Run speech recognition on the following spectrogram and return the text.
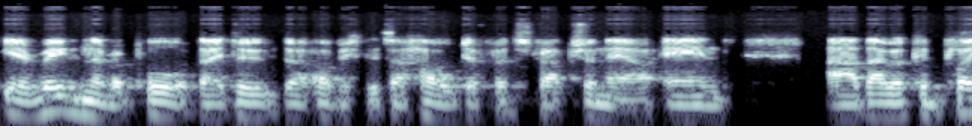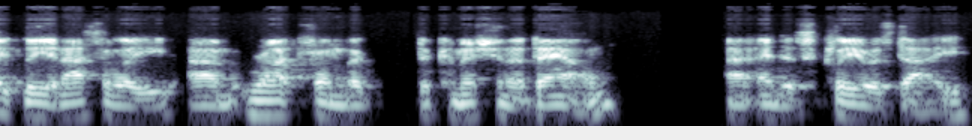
yeah, reading the report, they do, obviously it's a whole different structure now. And uh, they were completely and utterly, um, right from the, the commissioner down, uh, and it's clear as day,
